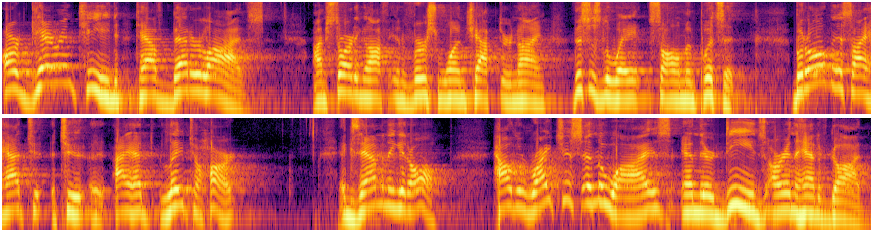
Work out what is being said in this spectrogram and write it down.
are guaranteed to have better lives. I'm starting off in verse 1, chapter 9. This is the way Solomon puts it. But all this I had, to, to, uh, I had laid to heart, examining it all, how the righteous and the wise and their deeds are in the hand of God.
